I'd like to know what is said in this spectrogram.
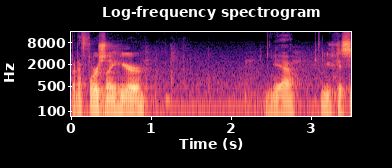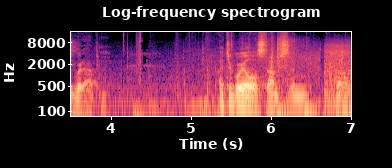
But unfortunately here, yeah, you can see what happened. I took away all the stumps and well,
